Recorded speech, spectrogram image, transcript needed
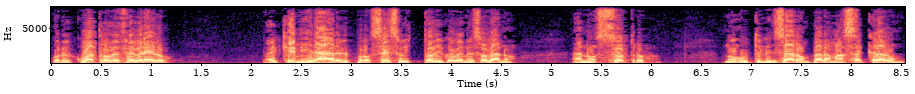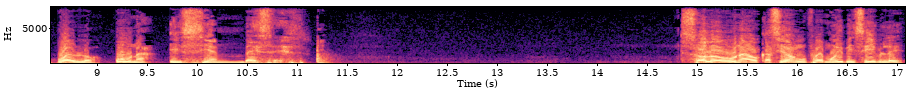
por el 4 de febrero. Hay que mirar el proceso histórico venezolano. A nosotros nos utilizaron para masacrar un pueblo una y cien veces. Solo una ocasión fue muy visible,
